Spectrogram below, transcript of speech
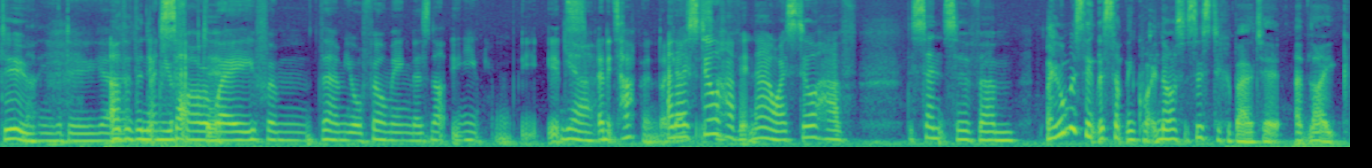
do. nothing you can do yeah Other than and you're far it. away from them you're filming there's not you it's Yeah. and it's happened I and I still have it now. I still have the sense of. Um, I almost think there's something quite narcissistic about it. Like,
